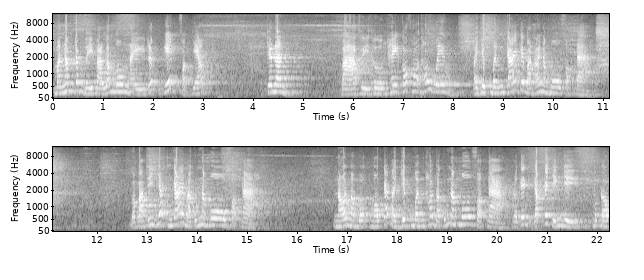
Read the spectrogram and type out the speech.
Mà 500 vị bà la môn này rất ghét Phật giáo. Cho nên bà thì thường hay có thói quen. Bà giật mình cái cái bà nói nam mô phật đà. Rồi bà đi dắt một cái bà cũng nam mô phật đà. Nói mà một, một cái bà giật mình thôi bà cũng nam mô phật đà. Rồi cái gặp cái chuyện gì đột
